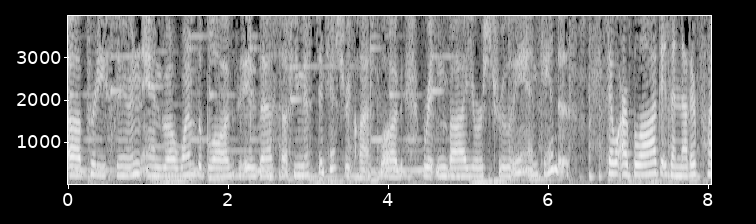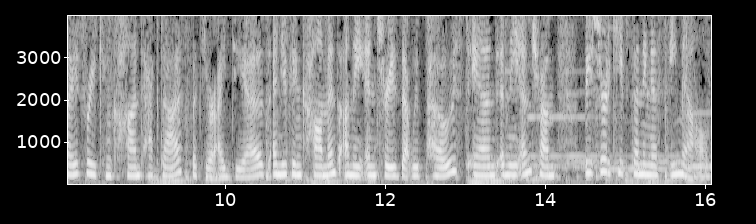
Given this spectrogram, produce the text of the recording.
uh, pretty soon, and uh, one of the blogs is a Stuff You Missed in History Class blog written by yours truly and Candace. So our blog is another place where you can contact us with your ideas and you can comment on the entries that we post. And in the interim, be sure to keep sending us emails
